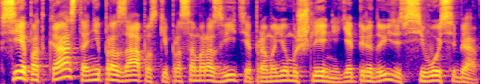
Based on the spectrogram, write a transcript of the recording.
все подкасты, они про запуски, про саморазвитие, про мое мышление. Я передаю здесь всего себя.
